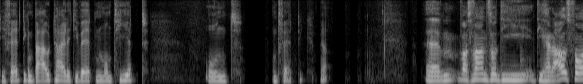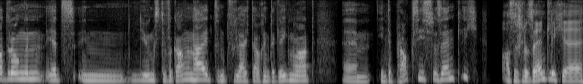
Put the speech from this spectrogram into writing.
die fertigen Bauteile, die werden montiert und, und fertig. Ja. Ähm, was waren so die, die Herausforderungen jetzt in jüngster Vergangenheit und vielleicht auch in der Gegenwart ähm, in der Praxis schlussendlich? Also schlussendlich, äh,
